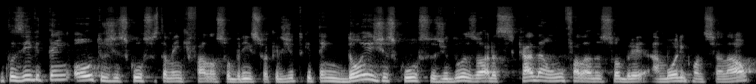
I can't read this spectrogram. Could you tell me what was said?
Inclusive, tem outros discursos também que falam sobre isso. Eu acredito que tem dois discursos de duas horas, cada um falando sobre amor incondicional.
